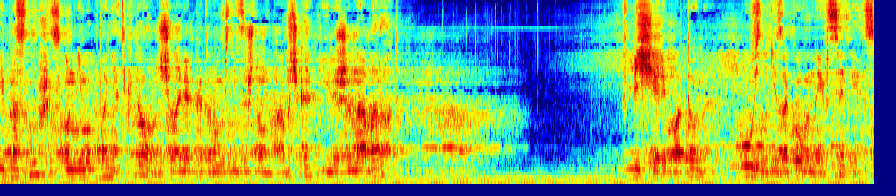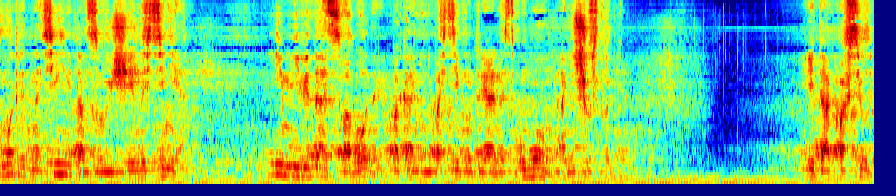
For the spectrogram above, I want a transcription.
и проснувшись, он не мог понять, кто он, человек, которому снится, что он бабочка, или же наоборот. В пещере Платона узники, закованные в цепи, смотрят на тени, танцующие на стене. Им не видать свободы, пока они не постигнут реальность умом, а не чувствами. И так повсюду.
